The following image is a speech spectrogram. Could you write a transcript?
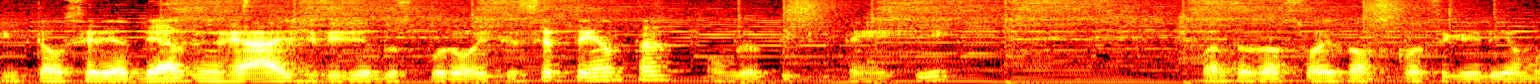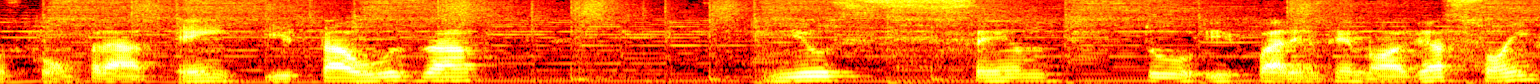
Então seria 10 mil reais divididos por 8,70. Vamos ver o que, que tem aqui quantas ações nós conseguiríamos comprar em Itaúsa? 1149 ações.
